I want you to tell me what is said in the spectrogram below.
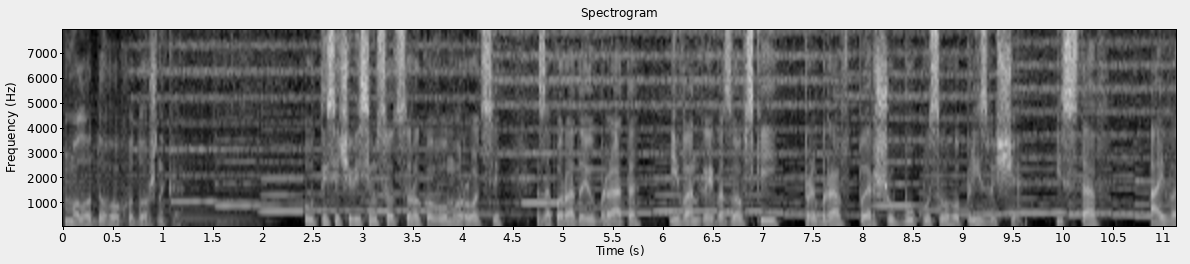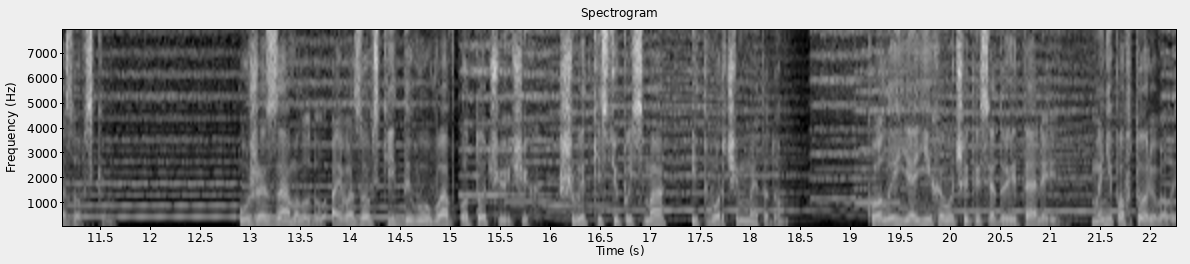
молодого художника. У 1840 році, за порадою брата, Іван Гайвазовський прибрав першу букву свого прізвища і став Айвазовським. Уже замолоду Айвазовський дивував оточуючих швидкістю письма і творчим методом. Коли я їхав учитися до Італії, мені повторювали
